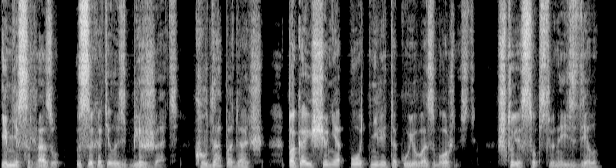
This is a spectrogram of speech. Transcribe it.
и мне сразу захотелось бежать, куда подальше, пока еще не отняли такую возможность, что я, собственно, и сделал.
